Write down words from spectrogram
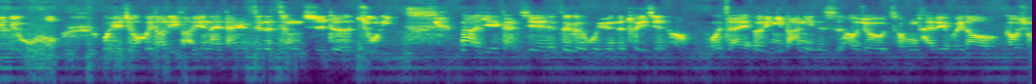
退伍后，我也就回到立法院来担任这个正职的助理。那也感谢这个委员的推荐哈，我在二零一八年的时候就从台北回到高雄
